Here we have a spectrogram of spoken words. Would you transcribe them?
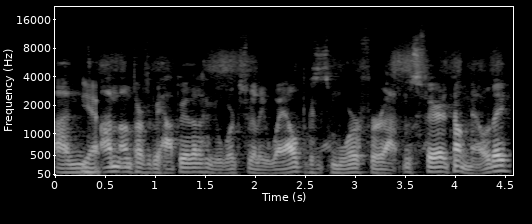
and. I'm, I'm perfectly happy with it. I think it works really well because it's more for atmosphere. It's not melody.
